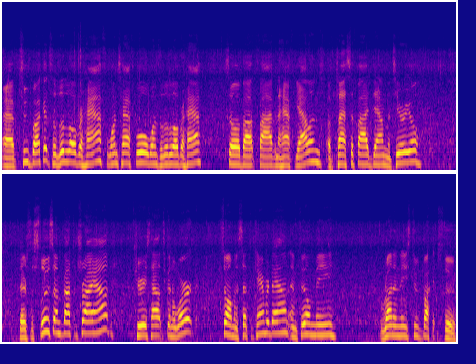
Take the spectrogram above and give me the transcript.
I have two buckets, a little over half. One's half full, one's a little over half. So about five and a half gallons of classified down material. There's the sluice I'm about to try out. Curious how it's gonna work. So I'm gonna set the camera down and film me running these two buckets through.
